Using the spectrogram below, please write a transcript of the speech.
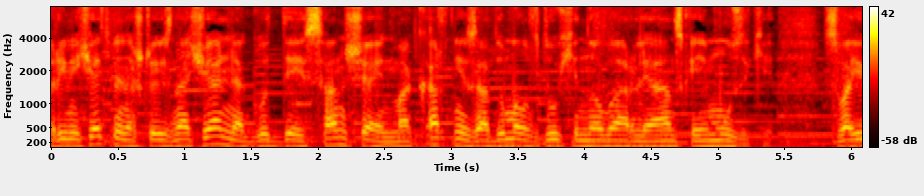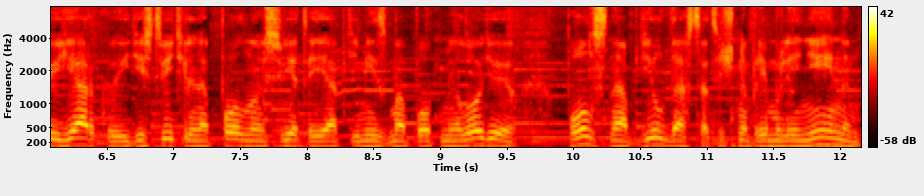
Примечательно, что изначально «Good Day Sunshine» Маккартни задумал в духе новоорлеанской музыки. Свою яркую и действительно полную света и оптимизма поп-мелодию Пол снабдил достаточно прямолинейным,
